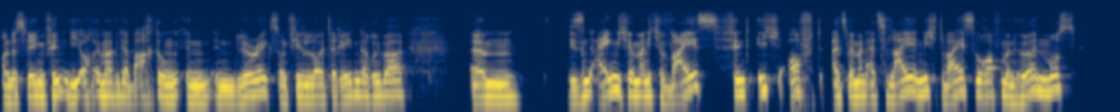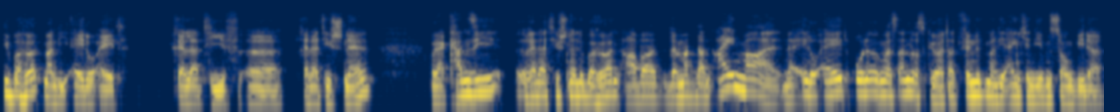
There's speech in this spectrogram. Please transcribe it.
Und deswegen finden die auch immer wieder Beachtung in, in Lyrics und viele Leute reden darüber. Ähm, die sind eigentlich, wenn man nicht weiß, finde ich oft, als wenn man als Laie nicht weiß, worauf man hören muss, überhört man die 808 relativ, äh, relativ schnell oder kann sie relativ schnell überhören. Aber wenn man dann einmal eine 808 ohne irgendwas anderes gehört hat, findet man die eigentlich in jedem Song wieder.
